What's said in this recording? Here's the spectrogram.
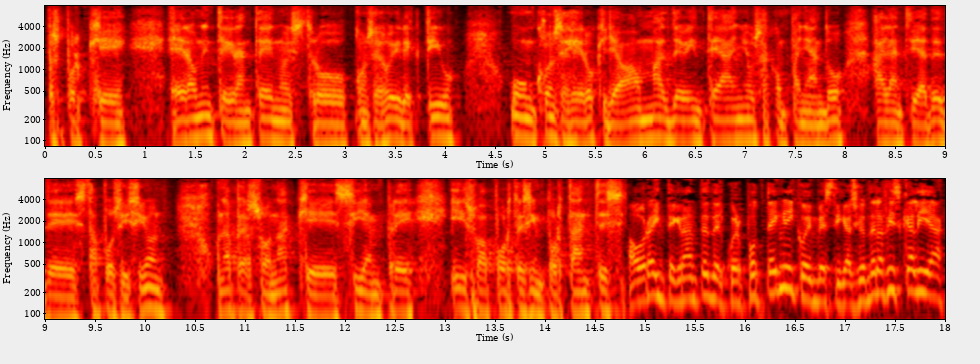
pues porque era un integrante de nuestro consejo directivo, un consejero que llevaba más de 20 años acompañando a la entidad desde esta posición, una persona que siempre hizo aportes importantes. Ahora integrantes del cuerpo técnico de investigación de la Fiscalía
